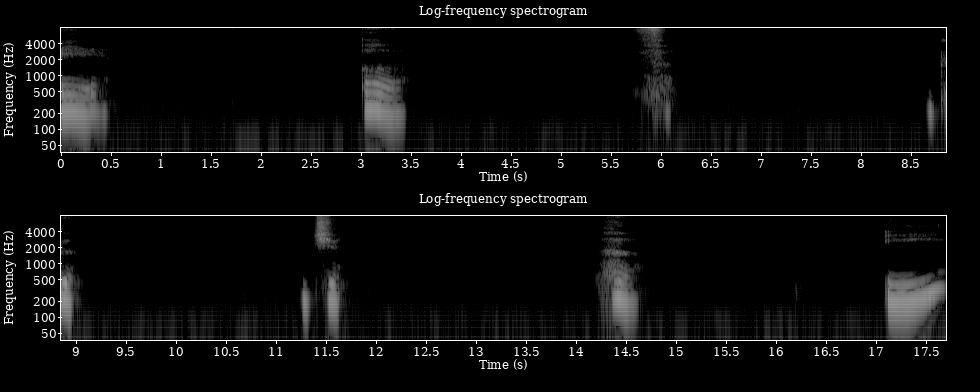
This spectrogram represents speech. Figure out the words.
I F. G. J H. I.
